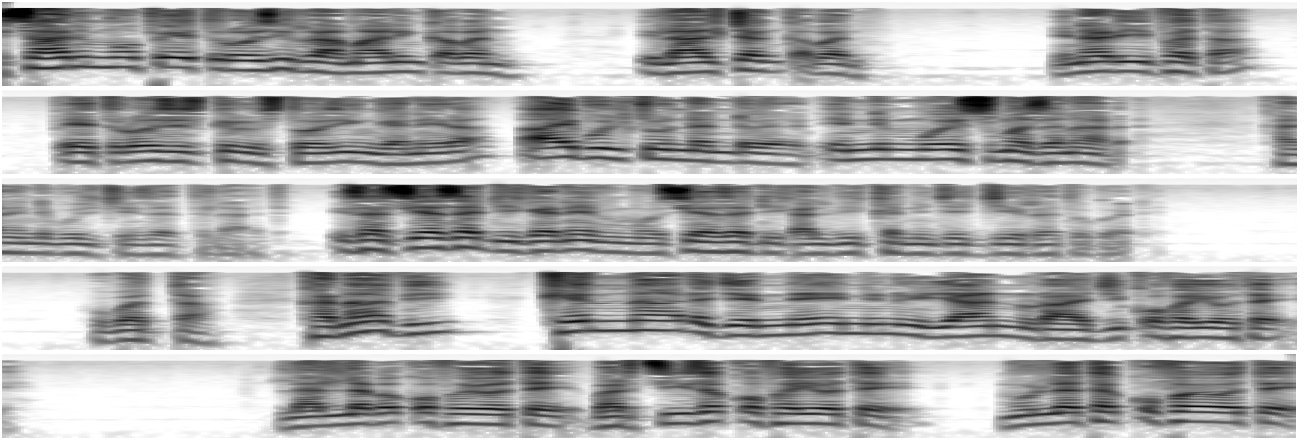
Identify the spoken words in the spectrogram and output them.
Isaan immoo Pheexroos irraa maal hin qaban? Ilaalcha hin qaban. Hin ariifata Pheexroosis Kiristoosiin ganeera hayi bulchuu hin danda'u inni immoo isuma sanaadha kan inni bulchiinsatti laate isa si'a sadii ganeef immoo si'a sadii qalbii kan inni jijjiirratu godhe hubatta kanaaf kennaadha jennee inni nuyi yaannu raajii qofa yoo ta'e lallaba qofa yoo ta'e barsiisa qofa yoo ta'e mul'ata qofa yoo ta'e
